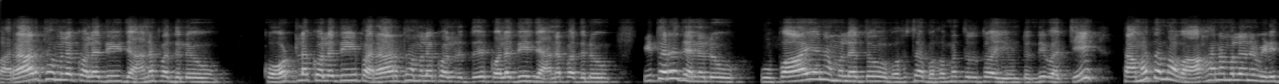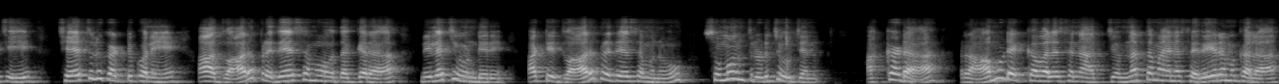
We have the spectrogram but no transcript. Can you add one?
పరార్థముల కొలది జానపదులు. కోట్ల కొలది పరార్థముల కొలది కొలది జానపదులు. ఇతర జనులు ఉపాయనములతో బహుశా బహుమతులతో అయి ఉంటుంది. వచ్చి తమ తమ వాహనములను విడిచి చేతులు కట్టుకొని ఆ ద్వార ప్రదేశము దగ్గర నిలచి ఉండిరి. అట్టి ద్వార ప్రదేశమును సుమంత్రుడు చూచెను. అక్కడ రాముడెక్కవలసిన అత్యున్నతమైన శరీరము కల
